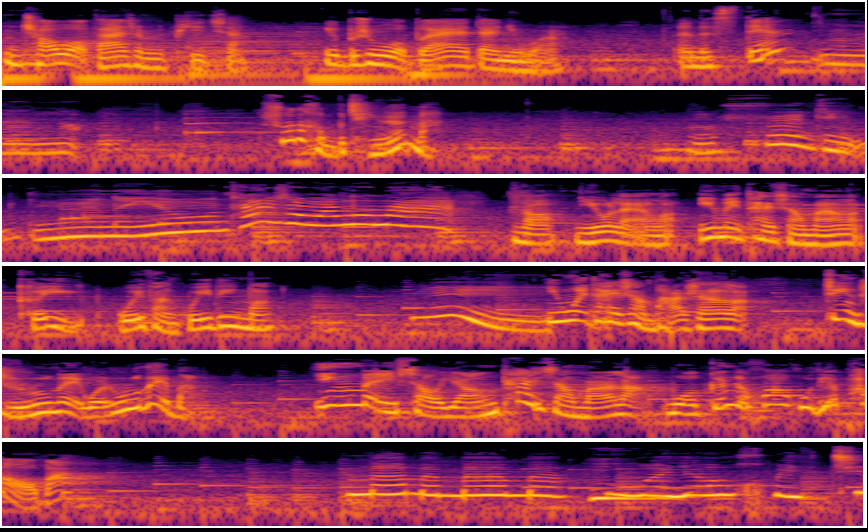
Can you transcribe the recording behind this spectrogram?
你朝我发什么脾气啊？又不是我不爱带你玩，understand？嗯，那说的很不情愿嘛。我是挺不情愿的，因为太想玩。那你又来了，因为太想玩了，可以违反规定吗？嗯因为太想爬山了，禁止入内，我入内吧。因为小羊太想玩了，我跟着花蝴蝶跑吧。妈妈，妈妈，我要回家。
